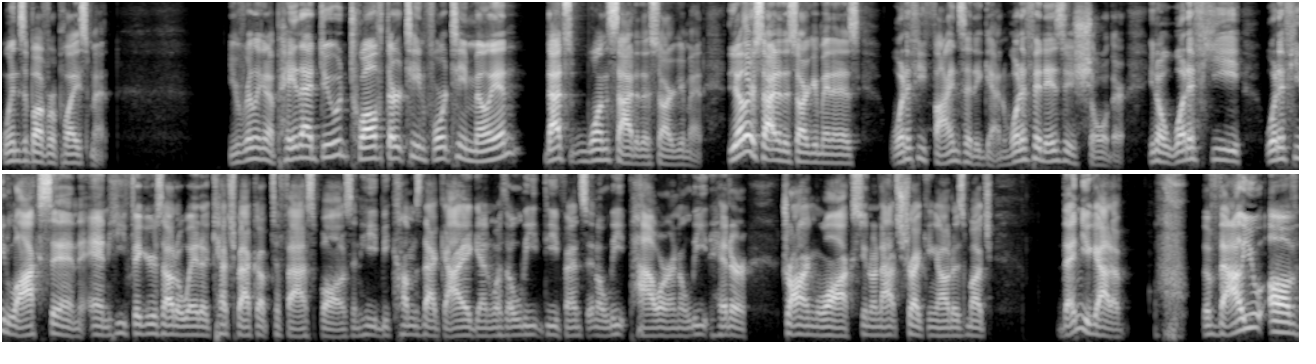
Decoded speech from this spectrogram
wins above replacement. You're really going to pay that dude 12, 13, 14 million? That's one side of this argument. The other side of this argument is what if he finds it again? What if it is his shoulder? You know, what if he what if he locks in and he figures out a way to catch back up to fastballs and he becomes that guy again with elite defense and elite power and elite hitter, drawing walks, you know, not striking out as much. Then you got to the value of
